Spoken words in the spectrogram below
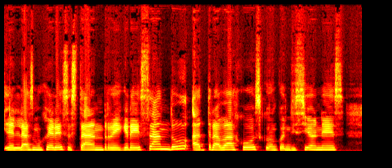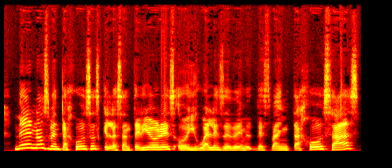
las mujeres están regresando a trabajos con condiciones menos ventajosas que las anteriores o iguales de, desventajosas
